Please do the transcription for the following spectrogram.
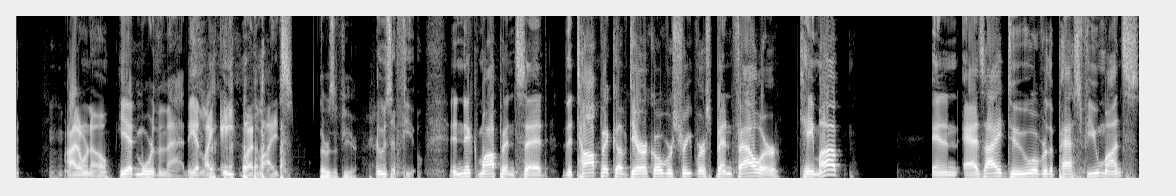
I don't know. He had more than that. He had like eight Bud Lights. There was a few. There was a few. And Nick Moppin said the topic of Derek Overstreet versus Ben Fowler came up. And as I do over the past few months,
